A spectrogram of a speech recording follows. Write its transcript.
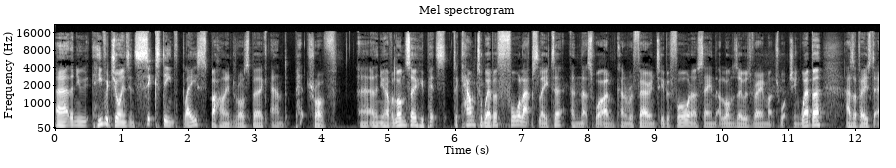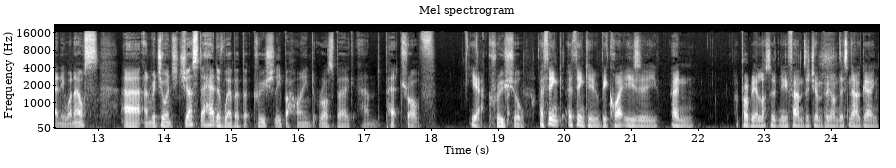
Uh, then you, he rejoins in 16th place behind Rosberg and Petrov. Uh, and then you have Alonso who pits to counter Webber four laps later, and that's what I'm kind of referring to before when I was saying that Alonso was very much watching Webber as opposed to anyone else, uh, and rejoins just ahead of Webber, but crucially behind Rosberg and Petrov. Yeah, Crucial. I think I think it would be quite easy, and probably a lot of new fans are jumping on this now, going,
